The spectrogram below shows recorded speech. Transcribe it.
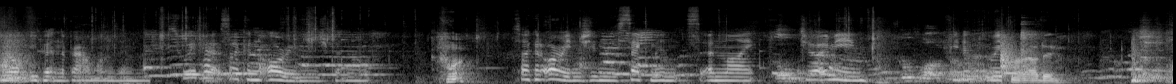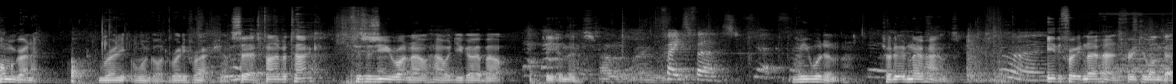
Not be putting the brown ones in there. It's weird how it's like an orange, but not. What? It's like an orange in the segments and like, do you know what I mean? If you look really Right, I'll do. Pomegranate. Ready, oh my god, ready for action. So, plan of attack. If this is you right now, how would you go about eating this? face first. No, you wouldn't. Should I do it with no hands? No. Eat the fruit, no hands. Three, two, one, go.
